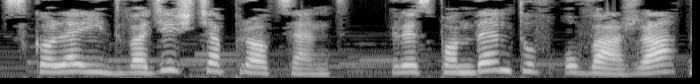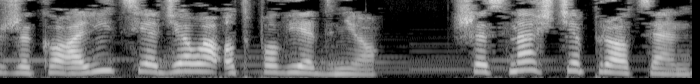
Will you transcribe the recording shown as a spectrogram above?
Z kolei 20% respondentów uważa, że koalicja działa odpowiednio. 16%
